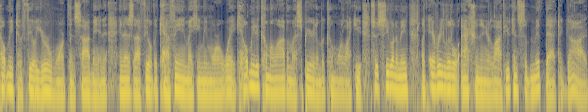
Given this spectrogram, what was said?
help me to feel your warmth inside me. And, and as I feel the caffeine making me more awake, help me to come alive in my spirit and become more like you. So see what I mean? Like every little action in your life, you can submit that to God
